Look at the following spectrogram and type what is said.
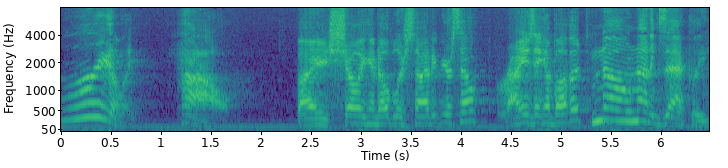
Really? How? By showing a nobler side of yourself? Rising above it? No, not exactly.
